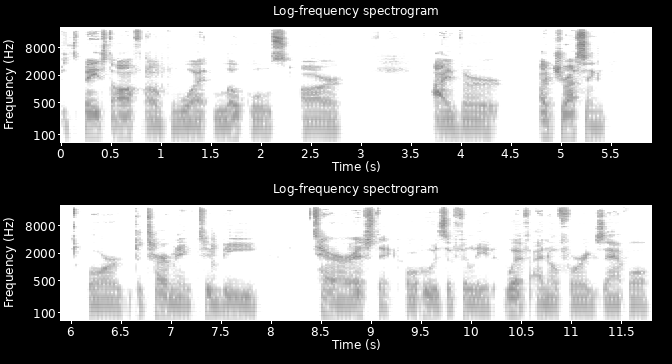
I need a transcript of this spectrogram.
it's based off of what locals are either addressing or determining to be terroristic or who it's affiliated with. I know, for example,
